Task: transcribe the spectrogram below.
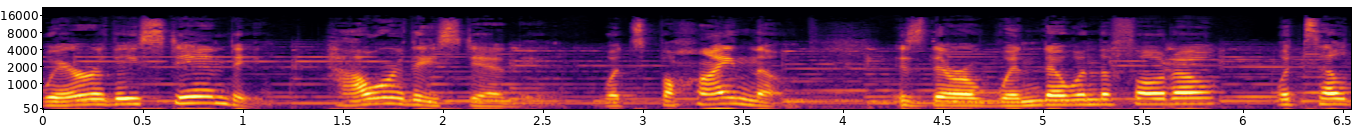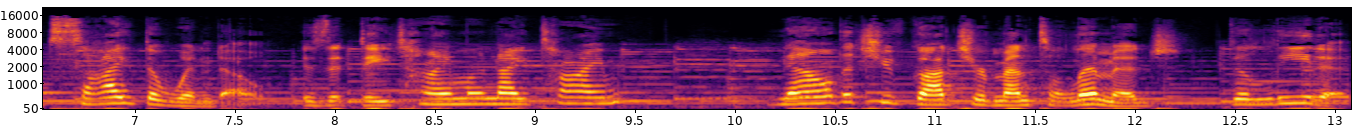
Where are they standing? How are they standing? What's behind them? Is there a window in the photo? What's outside the window? Is it daytime or nighttime? Now that you've got your mental image, delete it,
